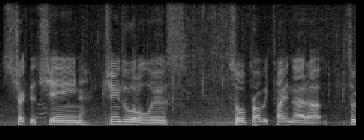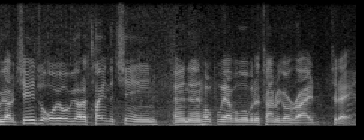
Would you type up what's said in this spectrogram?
Let's check the chain. Chain's a little loose, so we'll probably tighten that up. So we gotta change the oil, we gotta tighten the chain, and then hopefully have a little bit of time to go ride today.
